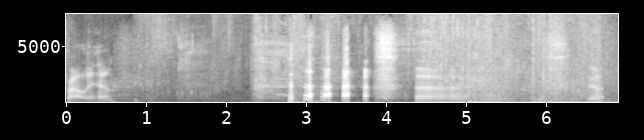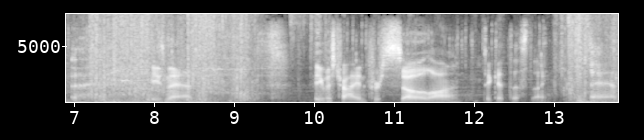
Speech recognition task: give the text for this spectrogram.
Probably him. uh. He's mad. He was trying for so long to get this thing. And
